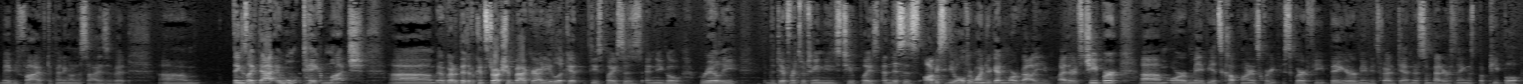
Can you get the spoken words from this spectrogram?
maybe five, depending on the size of it. Um, things like that. It won't take much. Um, I've got a bit of a construction background. You look at these places and you go, really, the difference between these two places, and this is obviously the older one, you're getting more value. Either it's cheaper, um, or maybe it's a couple hundred square, square feet bigger. Maybe it's got a den. There's some better things, but people,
